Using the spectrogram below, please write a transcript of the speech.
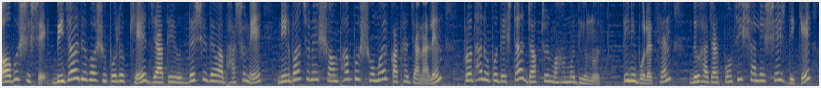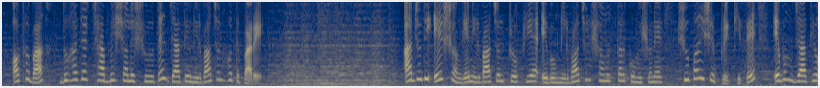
অবশেষে বিজয় দিবস উপলক্ষে জাতির উদ্দেশ্যে দেওয়া ভাষণে নির্বাচনের সম্ভাব্য সময়ের কথা জানালেন প্রধান উপদেষ্টা ড মোহাম্মদ ইউনুস। তিনি বলেছেন, দুহাজার পঁচিশ সালের শেষ দিকে অথবা দু হাজার ছাব্বিশ সালের শুরুতে জাতীয় নির্বাচন হতে পারে। আর যদি এর সঙ্গে নির্বাচন প্রক্রিয়া এবং নির্বাচন সংস্কার কমিশনের সুপারিশের প্রেক্ষিতে এবং জাতীয়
